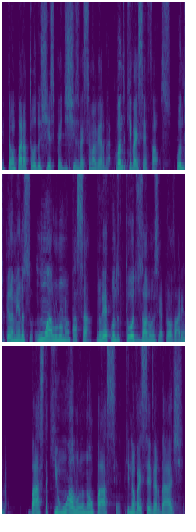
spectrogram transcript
então para todo x, P de x vai ser uma verdade. Quando que vai ser falso? Quando pelo menos um aluno não passar. Não é quando todos os alunos reprovarem, não. Basta que um aluno não passe, que não vai ser verdade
